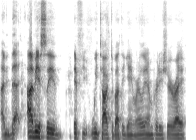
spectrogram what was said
I mean that obviously, if you, we talked about the game earlier, I'm pretty sure, right?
